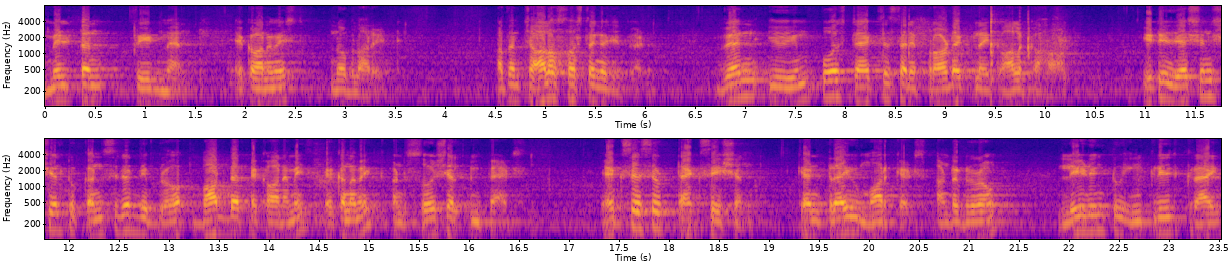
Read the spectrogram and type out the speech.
మిల్టన్ ఫీడ్మ్యాన్ ఎకానమిస్ట్ నోబులారెట్ అతను చాలా స్పష్టంగా చెప్పాడు వెన్ యూ ఇంపోజ్ ట్యాక్సెస్ అనే product like alcohol it is essential to consider the border economic economic and social impacts excessive taxation can drive markets underground leading to increase crime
